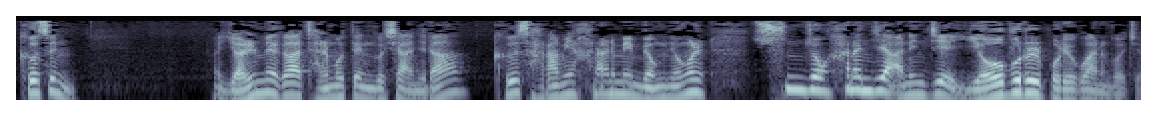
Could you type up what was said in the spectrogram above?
그것은 열매가 잘못된 것이 아니라 그 사람이 하나님의 명령을 순종하는지 아닌지의 여부를 보려고 하는 거죠.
